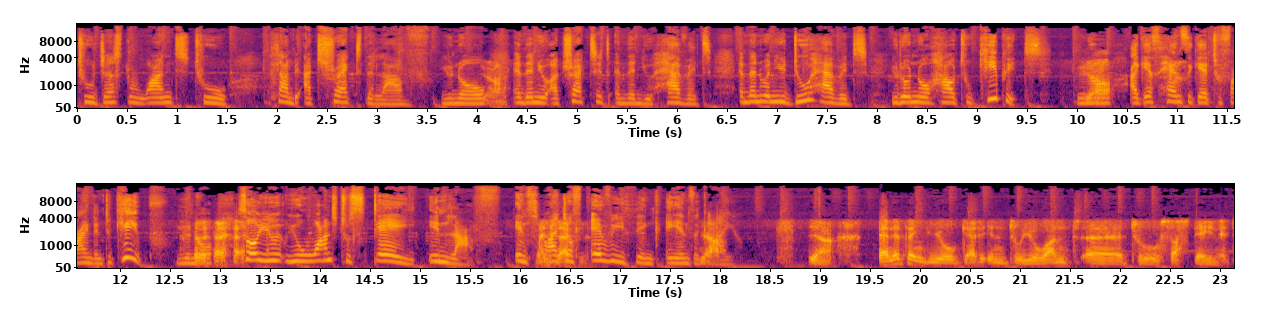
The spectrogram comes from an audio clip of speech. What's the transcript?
to just want to mhlawumbi attract the love you know? Yeah. and then you attract it and then you have it. And then when you do have it you don't know how to keep it you know? Yeah. i guess hence you get to find and to keep you know? So you you want to stay in love in spite of Exactly. everything eyenzekayo yeah anything you get into you want uh, to sustain it.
